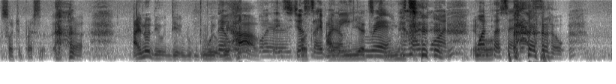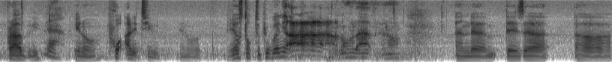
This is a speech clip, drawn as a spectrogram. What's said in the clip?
such a person. I know they, they, we, we have, but it's just but like maybe I am yet rare. to meet one, one percent. Probably. Yeah. You know, poor attitude. You know, just talk to people and ah and all that. You know, and um, there's a. Uh,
